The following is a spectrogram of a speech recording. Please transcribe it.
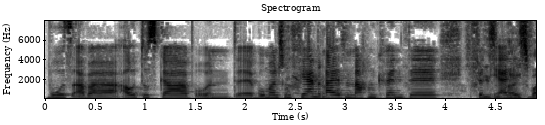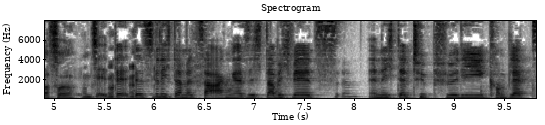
wo es aber Autos gab und äh, wo man schon Fernreisen machen könnte. Ich finde ehrlich, Wasser das will ich damit sagen. Also ich glaube, ich wäre jetzt nicht der Typ für die komplett,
